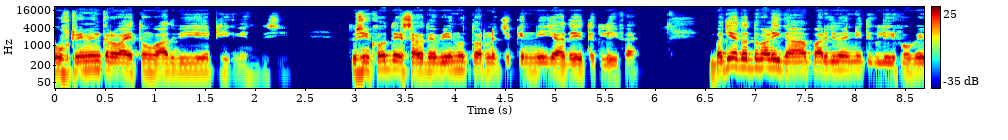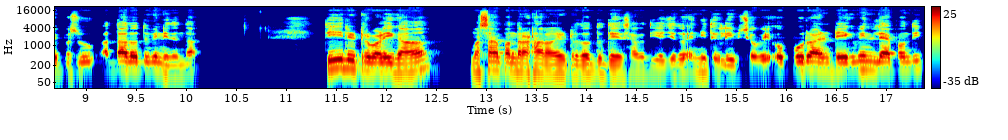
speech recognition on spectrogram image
ਹੂਫ ਟ੍ਰਿਮਿੰਗ ਕਰਵਾਏ ਤੋਂ ਬਾਅਦ ਵੀ ਇਹ ਠੀਕ ਨਹੀਂ ਹੁੰਦੀ ਸੀ। ਤੁਸੀਂ ਖੁਦ ਦੇਖ ਸਕਦੇ ਹੋ ਵੀ ਇਹਨੂੰ ਤੁਰਨ 'ਚ ਕਿੰਨੀ ਜ਼ਿਆਦਾ ਤਕਲੀਫ ਹੈ। ਵਧੀਆ ਦੁੱਧ ਵਾਲੀ ਗਾਂ, ਪਰ ਜਦੋਂ ਇੰਨੀ ਤਕਲੀਫ ਹੋਵੇ, ਪਸ਼ੂ ਅੱਧਾ ਦੁੱਧ ਵੀ ਨਹੀਂ ਦਿੰਦਾ। 30 ਲੀਟਰ ਵਾਲੀ ਗਾਂ ਮਸਾਂ 15-18 ਲੀਟਰ ਦੁੱਧ ਦੇ ਸਕਦੀ ਹੈ, ਜਦੋਂ ਇੰਨੀ ਤਕਲੀਫ 'ਚ ਹੋਵੇ। ਉਹ ਪੂਰਾ ਇਨਟੇਕ ਵੀ ਨਹੀਂ ਲੈ ਪਾਉਂਦੀ।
